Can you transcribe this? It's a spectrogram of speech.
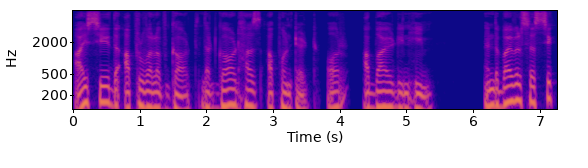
I see the approval of God, that God has appointed or abide in him. And the Bible says, Seek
